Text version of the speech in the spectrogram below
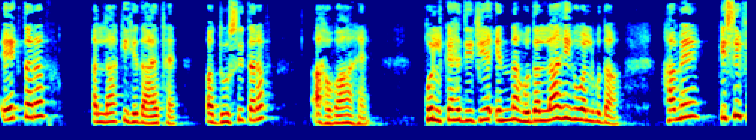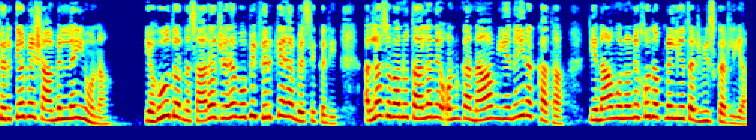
ایک طرف اللہ کی ہدایت ہے اور دوسری طرف احوا ہے کل کہہ دیجیے ان ہد اللہ ہی الہدا۔ ہمیں کسی فرقے میں شامل نہیں ہونا۔ یہود اور نصارہ جو ہے وہ بھی فرقے ہیں بیسیکلی اللہ سبحان تعالیٰ نے ان کا نام یہ نہیں رکھا تھا. یہ نام انہوں نے خود اپنے لیے تجویز کر لیا.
